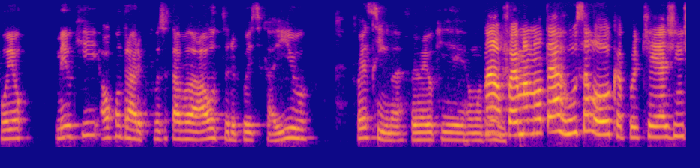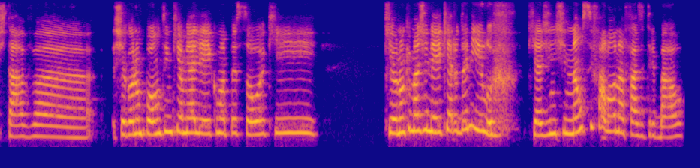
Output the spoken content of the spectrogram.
foi meio que ao contrário, porque você estava alto, depois caiu. Foi assim, né? Foi meio que uma Não, foi uma montanha russa louca, porque a gente estava chegou num ponto em que eu me aliei com uma pessoa que que eu nunca imaginei que era o Danilo, que a gente não se falou na fase tribal,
